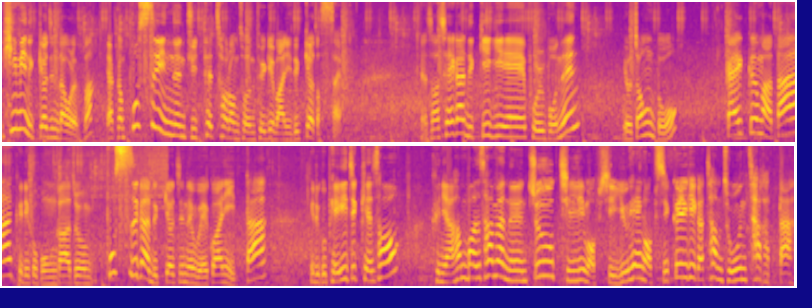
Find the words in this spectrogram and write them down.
힘이 느껴진다고 그랬나? 약간 포스 있는 뒤태처럼 저는 되게 많이 느껴졌어요. 그래서 제가 느끼기에 볼보는 요 정도 깔끔하다 그리고 뭔가 좀 포스가 느껴지는 외관이 있다 그리고 베이직해서 그냥 한번 사면은 쭉 질림 없이 유행 없이 끌기가 참 좋은 차 같다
